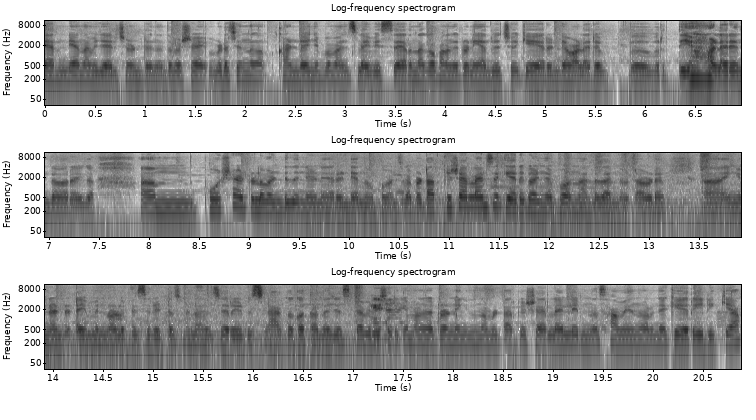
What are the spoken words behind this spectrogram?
എയർ ഇന്ത്യ വിചാരിച്ചുകൊണ്ടിരുന്നത് പക്ഷേ ഇവിടെ ചെന്ന് കണ്ടു കഴിഞ്ഞപ്പോൾ മനസ്സിലായി. വിസ് എയർ എന്നൊക്കെ പറഞ്ഞിട്ടുണ്ടെങ്കിൽ അത് വെച്ച് നോക്കി എയർ ഇന്ത്യ വളരെ വൃത്തിയും വളരെ എന്താ പറയുക പോഷായിട്ടുള്ള വണ്ടി തന്നെയാണ് എയർ ഇന്ത്യ എന്ന് നമുക്ക് മനസ്സിലായി. അപ്പോൾ ടർക്കിഷ് എയർലൈൻസ് കയറി കഴിഞ്ഞപ്പോൾ നല്ലതായിരുന്നു കേട്ടോ അവിടെ ഇങ്ങനെ എന്റർടൈൻമെന്റിനുള്ള ഫെസിലിറ്റീസ് ഉണ്ട്. അത് ചെറിയൊരു സ്നാക്കൊക്കെ തന്നു ജസ്റ്റ് അവർ ശരിക്കും പറഞ്ഞിട്ടുണ്ടെങ്കിൽ നമ്മൾ ടർക്കിഷ് എയർലൈനിൽ ഇരുന്ന സമയം എന്ന് പറഞ്ഞാൽ കയറിയിരിക്കുക.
